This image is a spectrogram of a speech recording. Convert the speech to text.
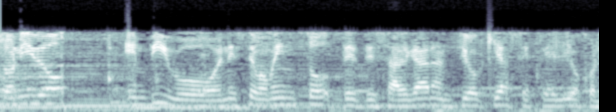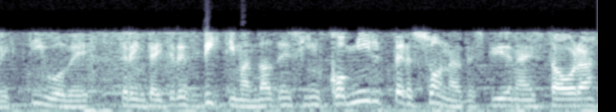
Sonido en vivo en este momento desde Salgar, Antioquia, sepelio colectivo de 33 víctimas, más de 5.000 personas despiden a esta hora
